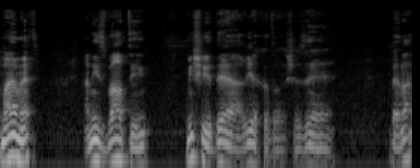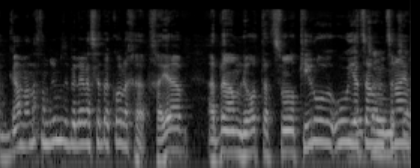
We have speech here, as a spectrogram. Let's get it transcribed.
מה האמת? אני הסברתי, מי שיודע, הארי הקדוש, שזה... גם אנחנו אומרים את זה בליל הסדר כל אחד. חייב אדם לראות את עצמו כאילו הוא יצא ממצרים.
